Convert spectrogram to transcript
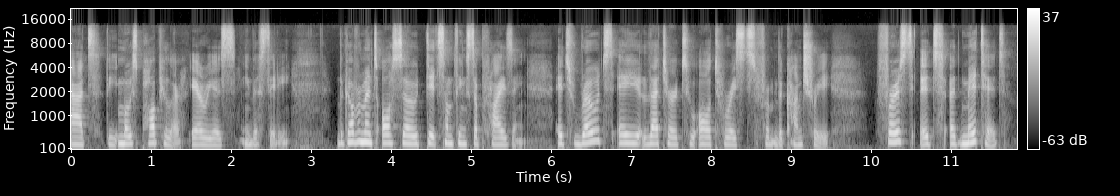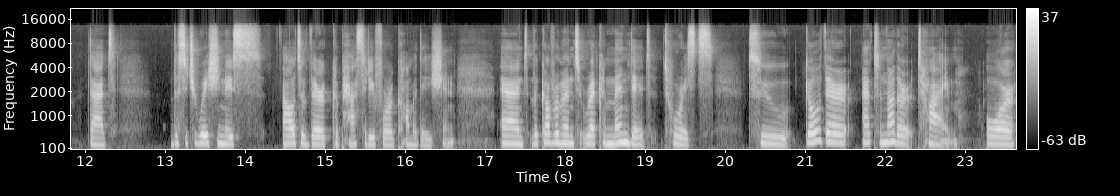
at the most popular areas in the city. The government also did something surprising. It wrote a letter to all tourists from the country. First, it admitted that the situation is out of their capacity for accommodation, and the government recommended tourists to go there at another time or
